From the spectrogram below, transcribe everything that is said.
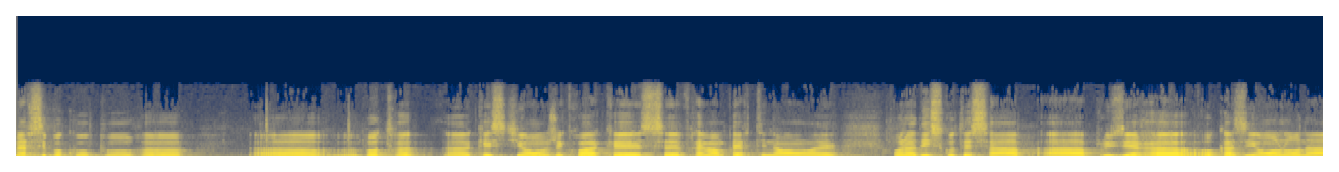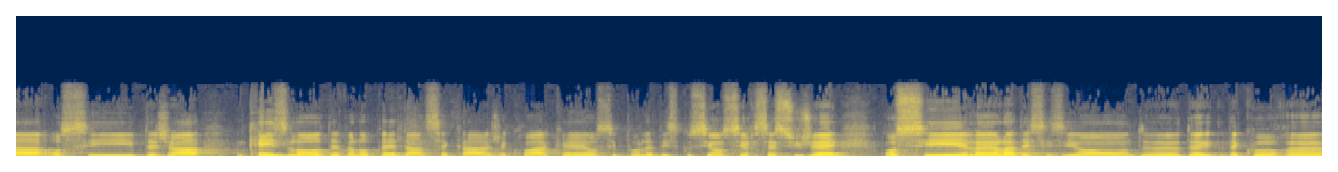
Merci beaucoup pour euh, euh, votre euh, question. Je crois que c'est vraiment pertinent. on a discuté ça à plusieurs occasions. On a aussi déjà un case law développé dans ce cas. Je crois que aussi pour les discussions sur ce sujet, aussi la, décision de, des cours euh,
